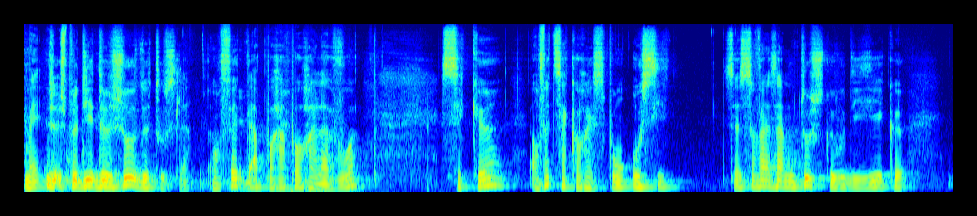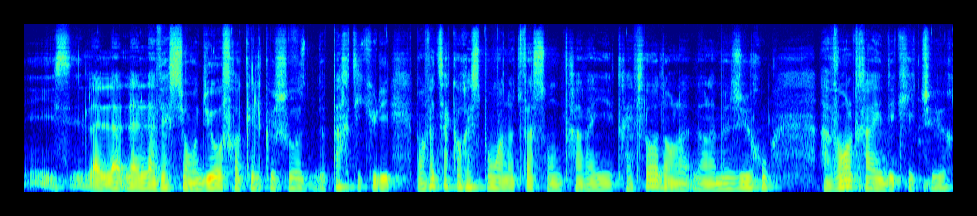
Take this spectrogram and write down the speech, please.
Mais je, peux dire deux choses de tout cela. En fait, par rapport à la voix, c'est que, en fait, ça correspond aussi ça, ça, me touche ce que vous disiez que la, version audio offre quelque chose de particulier. Mais en fait, ça correspond à notre façon de travailler très fort dans la, dans la mesure où, avant le travail d'écriture,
